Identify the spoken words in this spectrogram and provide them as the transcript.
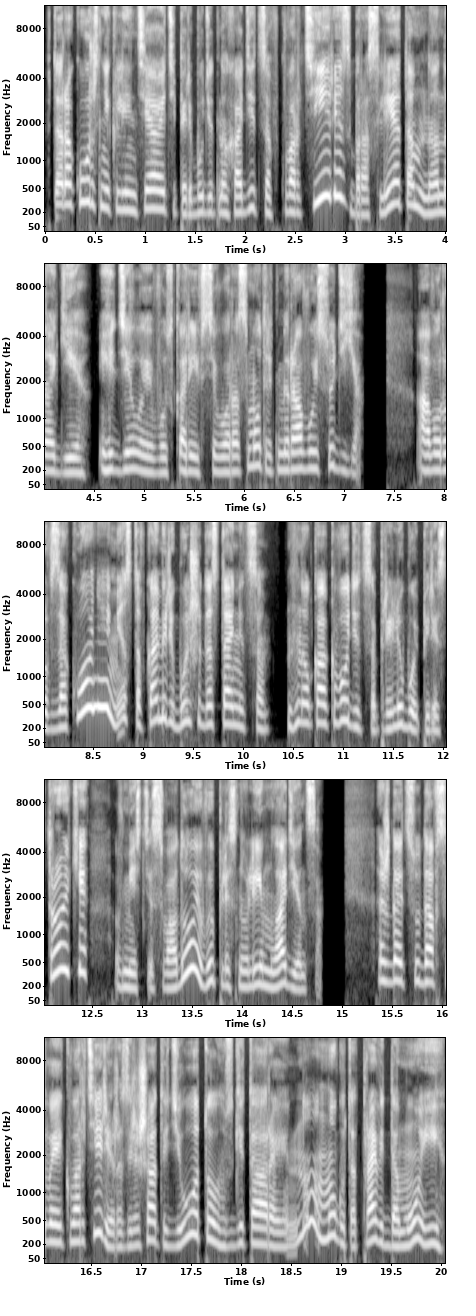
Второкурсник лентяй теперь будет находиться в квартире с браслетом на ноге, и дело его, скорее всего, рассмотрит мировой судья. А вору в законе место в камере больше достанется. Но, как водится, при любой перестройке вместе с водой выплеснули им младенца. Ждать суда в своей квартире разрешат идиоту с гитарой, но могут отправить домой и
